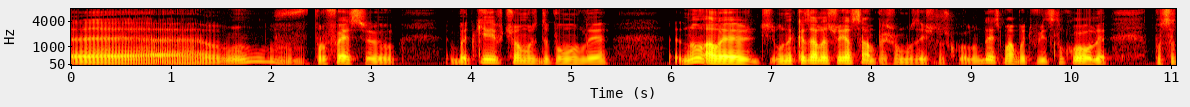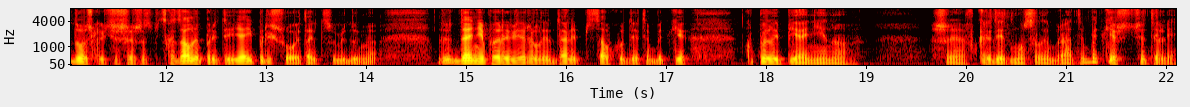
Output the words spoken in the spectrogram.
е, ну, в професію батьки в чомусь допомогли. Ну, але вони казали, що я сам прийшов в музичну школу. Десь, мабуть, відслуховували по садочках чи ще щось. Сказали прийти. Я і прийшов, я так собі думаю. Денні перевірили, далі став ходити. Батьки купили піаніно, ще в кредит мусили брати. Батьки вчителі.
